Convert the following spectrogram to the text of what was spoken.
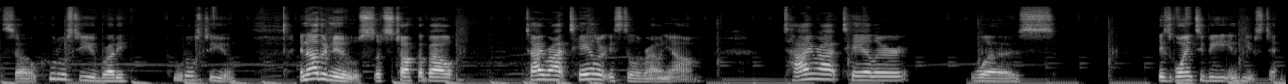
So kudos to you buddy kudos to you. In other news, let's talk about Tyrod Taylor is still around, y'all. Tyrod Taylor was is going to be in Houston.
